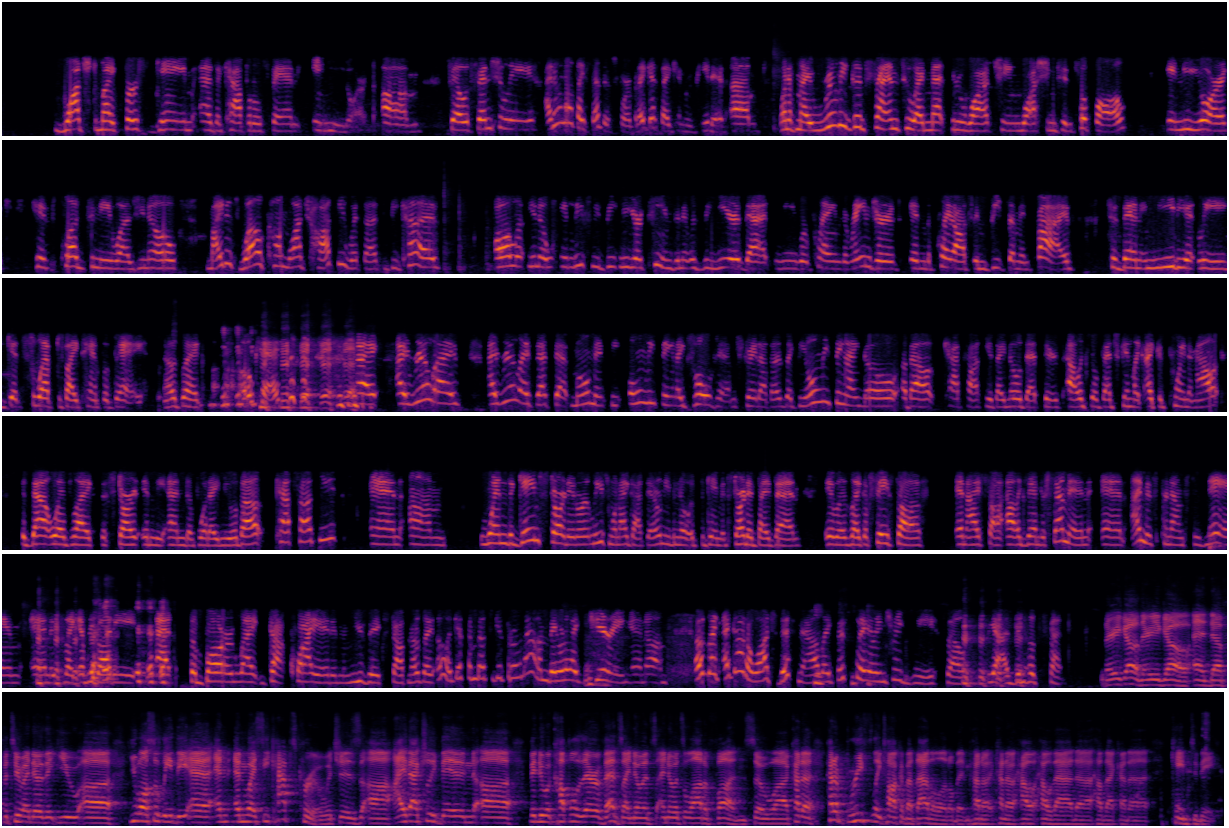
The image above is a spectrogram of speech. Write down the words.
watched my first game as a Capitals fan in New York. Um, so essentially, I don't know if I said this before, but I guess I can repeat it. Um, one of my really good friends who I met through watching Washington football in New York, his plug to me was, you know, might as well come watch hockey with us because all you know, at least we beat New York teams, and it was the year that we were playing the Rangers in the playoffs and beat them in five to then immediately get swept by Tampa Bay. I was like, okay. I I realized I realized at that moment the only thing and I told him straight up, I was like, the only thing I know about Caps hockey is I know that there's Alex Ovechkin, like I could point him out. But that was like the start and the end of what I knew about Caps hockey. And um when the game started, or at least when I got there, I don't even know if the game had started by then, it was like a face off and I saw Alexander Semin and I mispronounced his name and it's like everybody at the bar like got quiet and the music stopped and I was like, oh, I guess I'm about to get thrown out. And they were like cheering and um, I was like, I gotta watch this now. Like this player intrigues me. So yeah, I've been hooked since. There you go. There you go. And uh, Fatou, I know that you uh, you also lead the uh, N- NYC Caps crew, which is uh, I've actually been uh, been to a couple of their events. I know it's I know it's a lot of fun. So kind of kind of briefly talk about that a little bit and kind of kind of how how that uh, how that kind of came to be.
